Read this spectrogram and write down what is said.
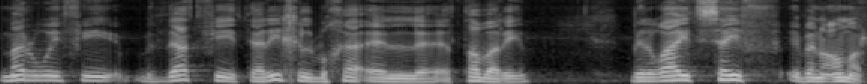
مروي في بالذات في تاريخ البخاري الطبري برواية سيف ابن عمر.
